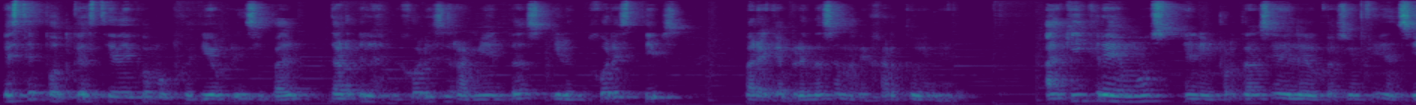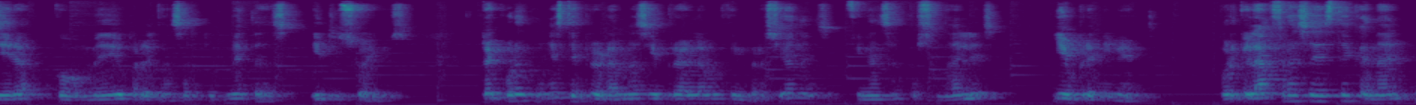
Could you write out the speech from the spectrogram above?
Este podcast tiene como objetivo principal darte las mejores herramientas y los mejores tips para que aprendas a manejar tu dinero. Aquí creemos en la importancia de la educación financiera como medio para alcanzar tus metas y tus sueños. Recuerda que en este programa siempre hablamos de inversiones, finanzas personales y emprendimiento. Porque la frase de este canal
